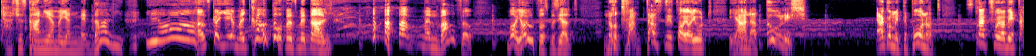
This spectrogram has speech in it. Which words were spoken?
Kanske ska han ge mig en medalj? Ja, han ska ge mig Krauthoffens medalj. Men varför? Vad har jag gjort för speciellt? Något fantastiskt har jag gjort. Ja, naturligt. Jag kommer inte på något. Strax får jag veta.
